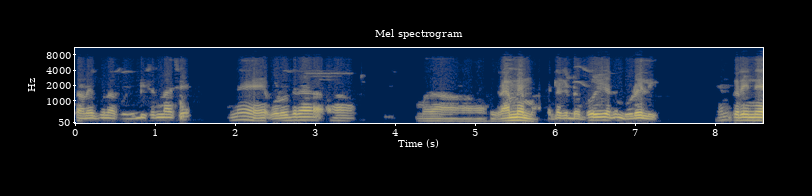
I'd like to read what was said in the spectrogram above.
ત્રણેક ગુના પ્રોહિબિશનના છે અને વડોદરા ગ્રામ્યમાં એટલે કે ડભોઈ અને બોડેલી એમ કરીને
